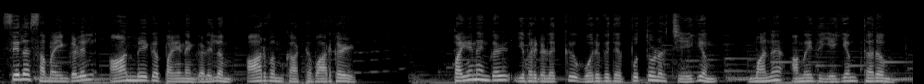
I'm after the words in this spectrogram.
சில சமயங்களில் ஆன்மீக பயணங்களிலும் ஆர்வம் காட்டுவார்கள். பயணங்கள் இவர்களுக்கு ஒருவித புத்துணர்ச்சியையும் மன அமைதியையும் தரும்.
